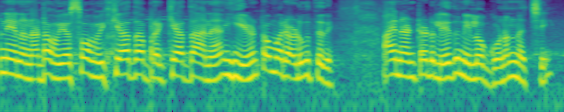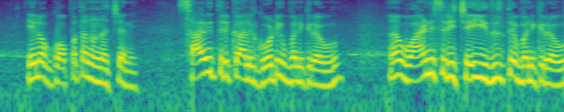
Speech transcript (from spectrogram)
నేను నట విశ్వ విఖ్యాత ప్రఖ్యాత అని ఏంటో మరి అడుగుతుంది. ఆయన అంటాడు లేదు నీలో గుణం నచ్చి నీలో గొప్పతనం నచ్చని సావిత్రి కాలి గోటికి పనికిరావు వాణిశ్రీ చెయ్యి ఇదిలితే పనికిరావు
